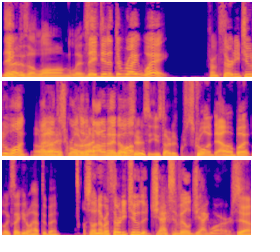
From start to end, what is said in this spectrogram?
They that is a long list. they did it the right way, from 32 to one. All I don't have to right, scroll to the right. bottom and I then know, go up. Seriously, you started scrolling down, but looks like you don't have to, Ben. So number 32, the Jacksonville Jaguars. Yeah.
